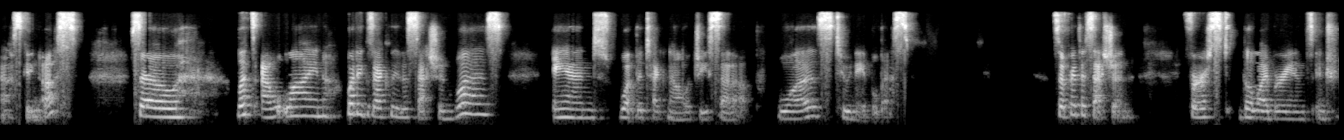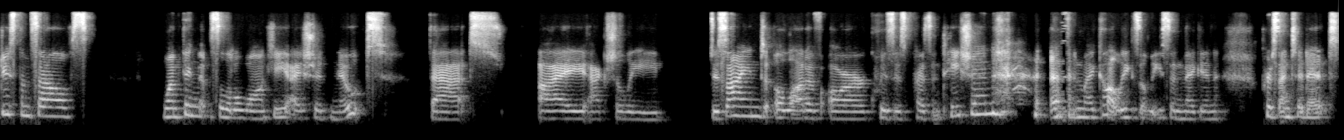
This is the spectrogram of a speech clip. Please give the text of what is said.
asking us. So let's outline what exactly the session was and what the technology setup was to enable this. So for the session, first the librarians introduced themselves. One thing that's a little wonky, I should note that I actually designed a lot of our Quizizz presentation and then my colleagues Elise and Megan presented it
